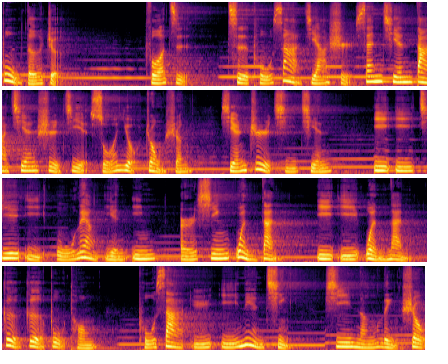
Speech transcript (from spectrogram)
不得者。佛子，此菩萨假使三千大千世界所有众生，闲至其前。一一皆以无量言音而心问难，一一问难，个个不同。菩萨于一念请，悉能领受，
